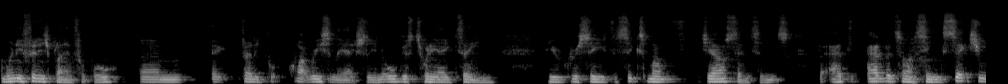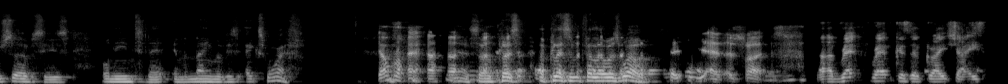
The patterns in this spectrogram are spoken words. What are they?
when he finished playing football, um, fairly quite recently actually, in August 2018, he received a six-month jail sentence for ad- advertising sexual services on the internet in the name of his ex-wife. All right. Yeah, so a pleasant, a pleasant fellow as well. yeah, that's right. Uh, Rep, Repka's a great shot. He's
